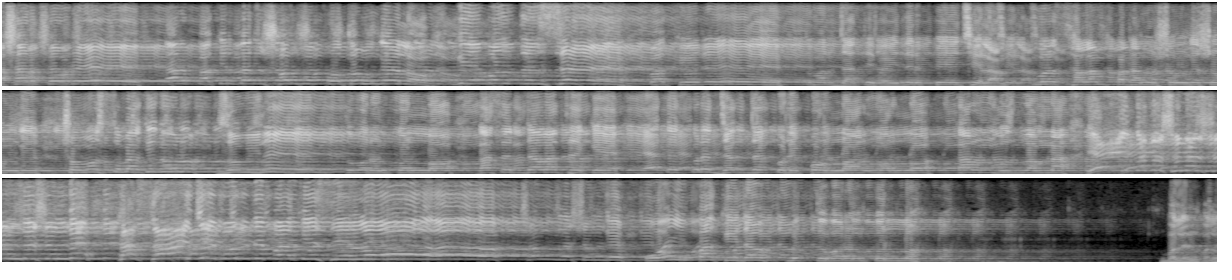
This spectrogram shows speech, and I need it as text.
আসার পরে তার পাখির কাছে সর্বপ্রথম গেল, গিয়ে বলতেছে, পাখি রে, তোমার জাতি ভাইদের পেয়েছিলাম, তোমার সালাম পাঠানোর সঙ্গে সঙ্গে সমস্ত পাখিগুলো জমিনে মৃত্যুবরণ করল, গাছের ডালা থেকে এক এক করে ঝাক ঝাক করে পড়ল আর মরলো, কারণ বুঝলাম না। এই কথা শোনার সঙ্গে সঙ্গে কাঁচায় যে বন্দি পাখি ছিল, সঙ্গে সঙ্গে ওই পাখিটাও মৃত্যুবরণ করল। বলেন তো,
